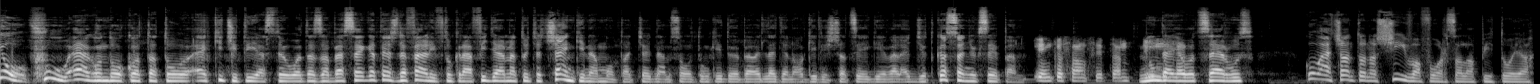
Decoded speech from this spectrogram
Jó, fú, elgondolkodtató, egy kicsit ijesztő volt ez a beszélgetés, de felhívtuk rá figyelmet, úgyhogy senki nem mondhatja, hogy nem szóltunk időbe, hogy legyen agilis a cégével együtt. Köszönjük szépen! Én köszönöm szépen! Minden jót, szervusz! Kovács Anton a Siva Force alapítója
